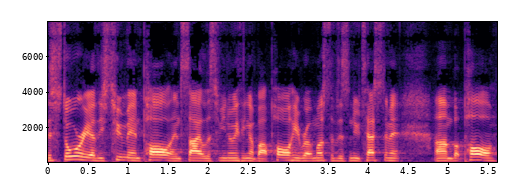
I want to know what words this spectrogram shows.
this story of these two men, Paul and Silas. If you know anything about Paul, he wrote most of this New Testament. Um, but Paul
